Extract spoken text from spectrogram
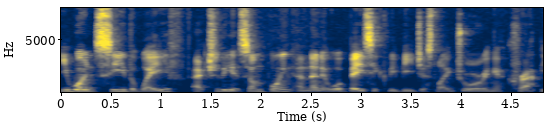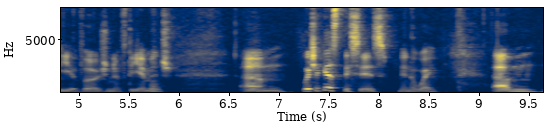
you won't see the wave actually at some point and then it will basically be just like drawing a crappier version of the image um, which I guess this is in a way um,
